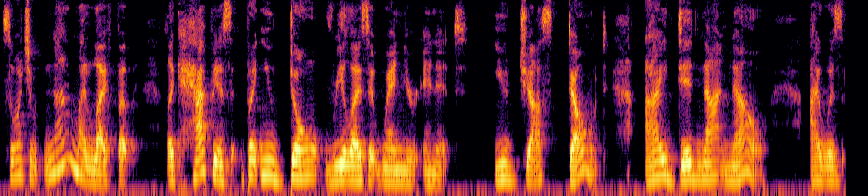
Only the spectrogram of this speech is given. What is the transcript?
So much of not my life, but like happiness, but you don't realize it when you're in it. You just don't. I did not know. I was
